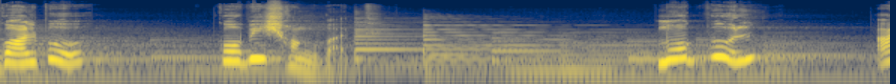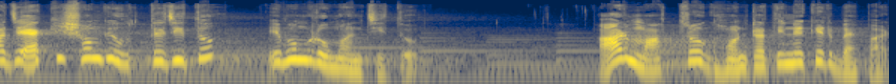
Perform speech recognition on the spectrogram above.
গল্প, কবি সংবাদ। মকবুল আজ একই সঙ্গে উত্তেজিত এবং রোমাঞ্চিত। আর মাত্র ঘণ্টা তিনেকের ব্যাপার।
